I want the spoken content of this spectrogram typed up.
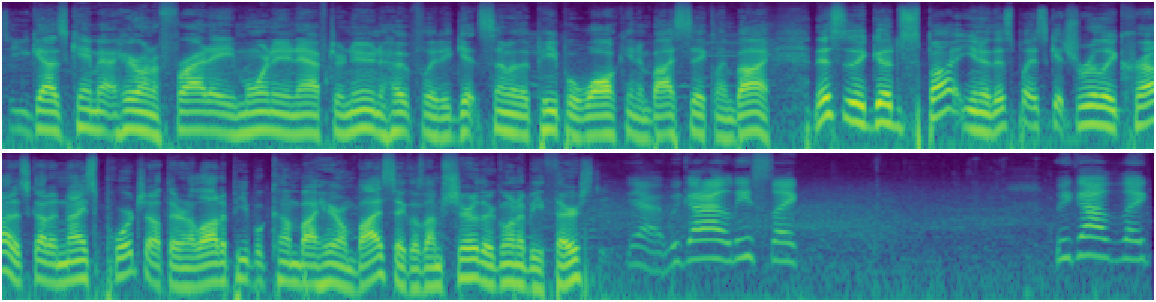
So you guys came out here on a Friday morning and afternoon, hopefully to get some of the people walking and bicycling by. This is a good spot. You know, this place gets really crowded. It's got a nice porch out there, and a lot of people come by here on bicycles. I'm sure they're going to be thirsty. Yeah, we got at least like we got like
